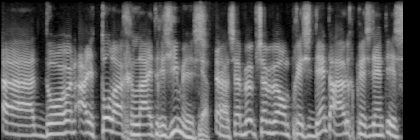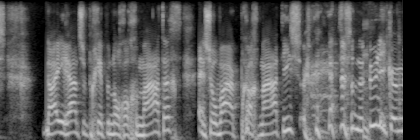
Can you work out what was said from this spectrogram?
uh, door een Ayatollah geleid regime is. Ja. Uh, ze, hebben, ze hebben wel een president. De huidige president is naar Iraanse begrippen nogal gematigd en zowaar pragmatisch. Het is een unicum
